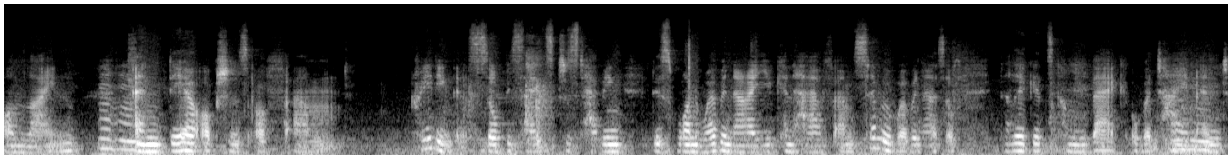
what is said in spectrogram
online? Mhm. and there are options of um, creating this. So besides just having this one webinar, you can have um, several webinars of delegates coming back over time Mhm. and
